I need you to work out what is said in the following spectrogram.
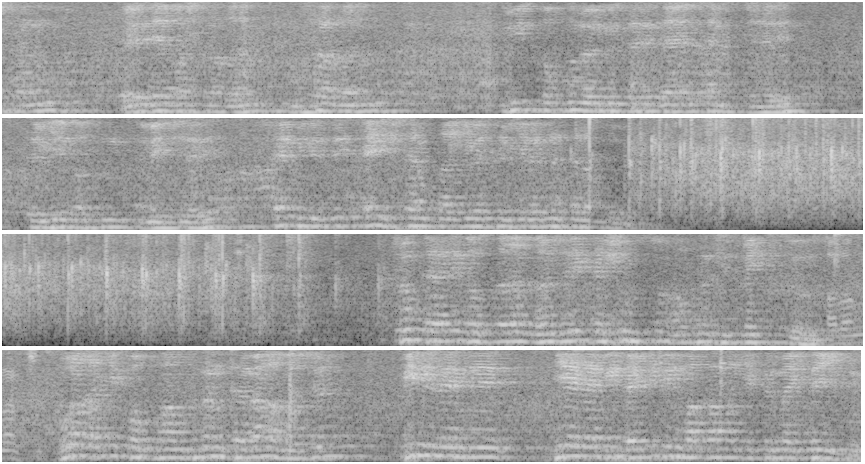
başkanım, belediye başkanlarım, muhtarlarım, sivil toplum örgütleri değerli temsilcileri, sevgili basın emekçileri, hepinizi en içten saygı ve sevgilerine selamlıyorum. Çok değerli dostlarım, öncelikle şu hususun altını çizmek istiyoruz. Buradaki toplantının temel amacı birilerini bir yere bir belli bir makama getirmek değildir.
